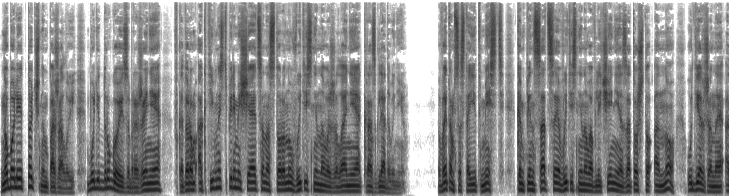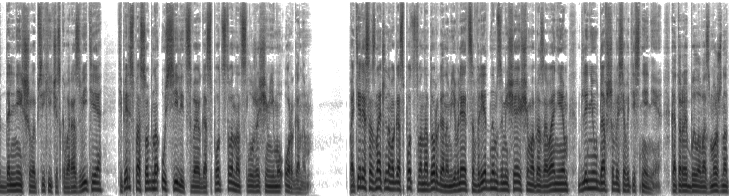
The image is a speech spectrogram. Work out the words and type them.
Но более точным, пожалуй, будет другое изображение, в котором активность перемещается на сторону вытесненного желания к разглядыванию. В этом состоит месть, компенсация вытесненного влечения за то, что оно, удержанное от дальнейшего психического развития, теперь способно усилить свое господство над служащим ему органом. Потеря сознательного господства над органом является вредным замещающим образованием для неудавшегося вытеснения, которое было возможно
